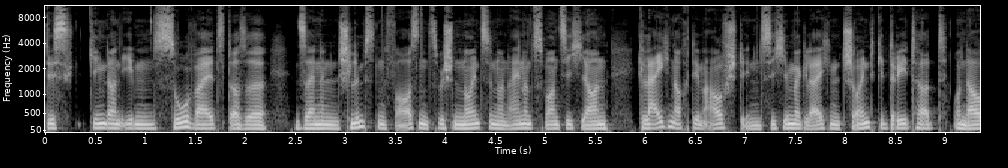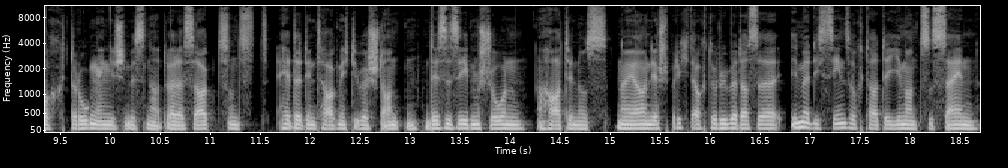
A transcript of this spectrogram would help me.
das ging dann eben so weit, dass er in seinen schlimmsten Phasen zwischen 19 und 21 Jahren gleich nach dem Aufstehen sich immer gleich einen Joint gedreht hat und auch Drogen eingeschmissen hat, weil er sagt, sonst hätte er den Tag nicht überstanden. Und das ist eben schon eine harte Nuss. Naja, und er spricht auch darüber, dass er immer die Sehnsucht hatte, jemand zu sein,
